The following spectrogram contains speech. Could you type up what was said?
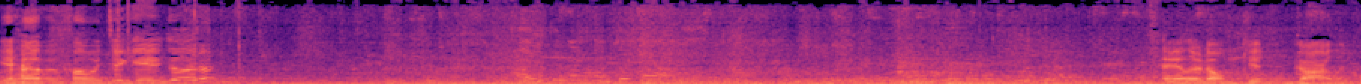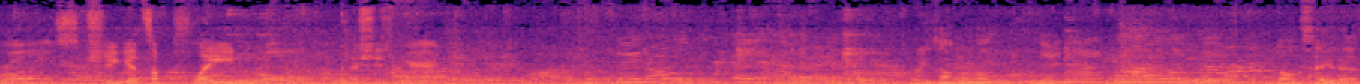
You having fun with your game, daughter? I think I can so fast. Taylor don't get garlic rolls. She gets a plain roll because she's weird. They don't even taste right. What are you talking about? They're not. Don't say that.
